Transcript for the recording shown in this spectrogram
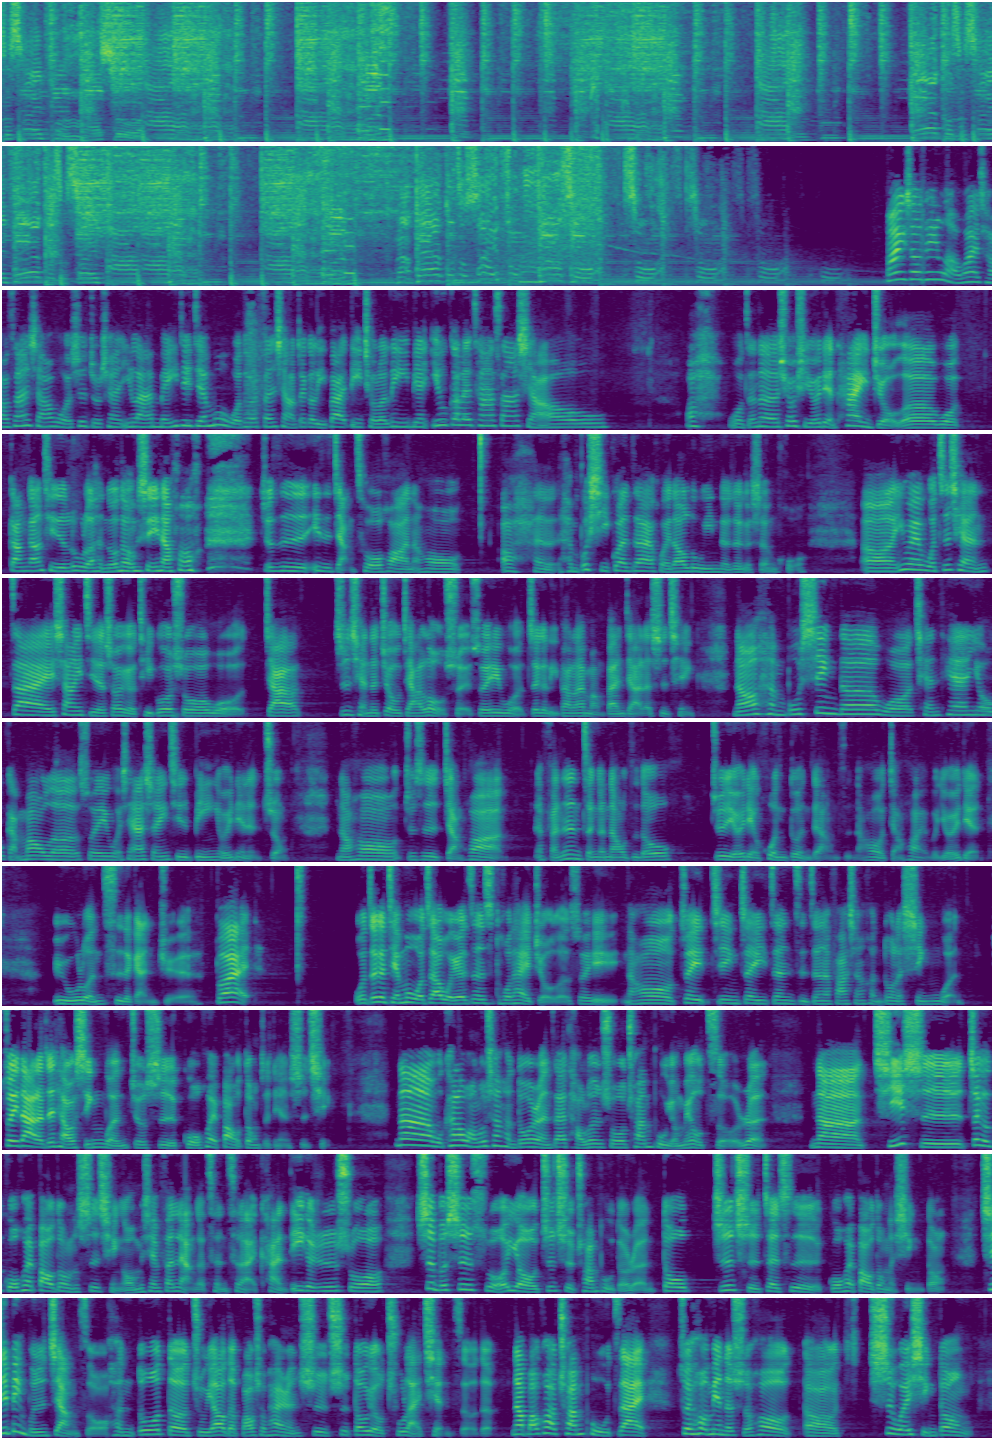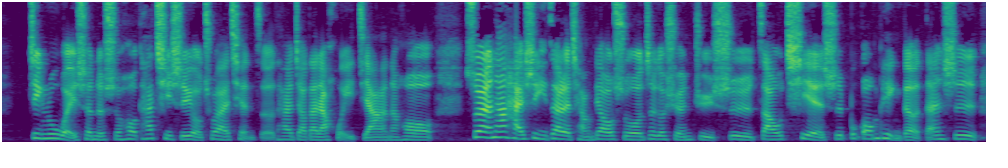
欢迎收听老外潮三小，我是主持人宜兰。每一集节目我都会分享这个礼拜地球的另一边。又过来插三小啊！我真的休息有点太久了，我。刚刚其实录了很多东西，然后就是一直讲错话，然后啊，很很不习惯再回到录音的这个生活。呃，因为我之前在上一集的时候有提过，说我家之前的旧家漏水，所以我这个礼拜都在忙搬家的事情。然后很不幸的，我前天又感冒了，所以我现在声音其实鼻音有一点点重，然后就是讲话，反正整个脑子都就是有一点混沌这样子，然后讲话有有一点。语无伦次的感觉，But 我这个节目我知道违约真的是拖太久了，所以然后最近这一阵子真的发生很多的新闻，最大的这条新闻就是国会暴动这件事情。那我看到网络上很多人在讨论说川普有没有责任？那其实这个国会暴动的事情，我们先分两个层次来看。第一个就是说，是不是所有支持川普的人都支持这次国会暴动的行动？其实并不是这样子哦，很多的主要的保守派人士是都有出来谴责的。那包括川普在最后面的时候，呃，示威行动进入尾声的时候，他其实有出来谴责，他要叫大家回家。然后虽然他还是一再的强调说这个选举是遭窃，是不公平的，但是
